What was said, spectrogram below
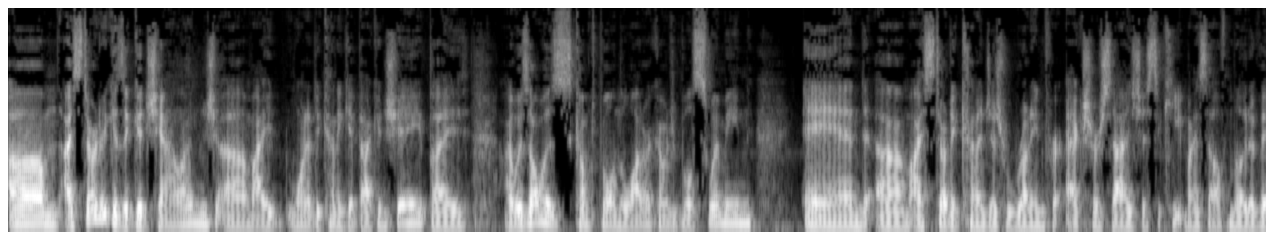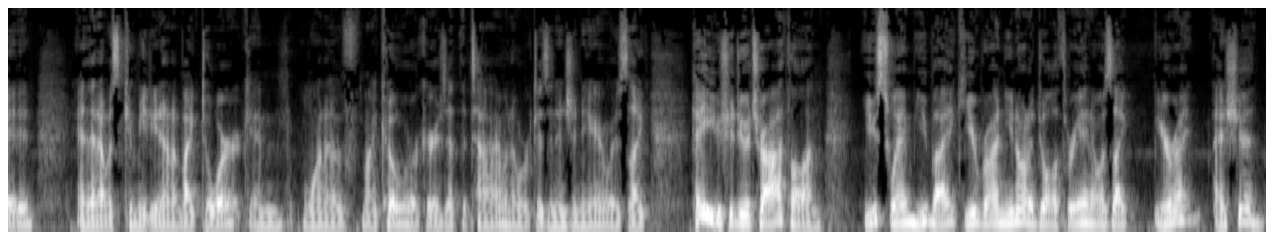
Um, I started because a good challenge. Um, I wanted to kind of get back in shape. I I was always comfortable in the water, comfortable swimming, and um, I started kind of just running for exercise just to keep myself motivated. And then I was commuting on a bike to work, and one of my coworkers at the time, when I worked as an engineer, was like, "Hey, you should do a triathlon. You swim, you bike, you run. You know how to do all three." And I was like, "You're right, I should."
